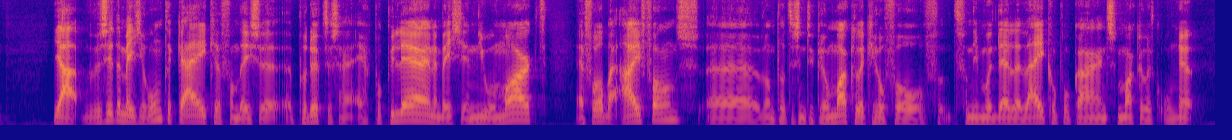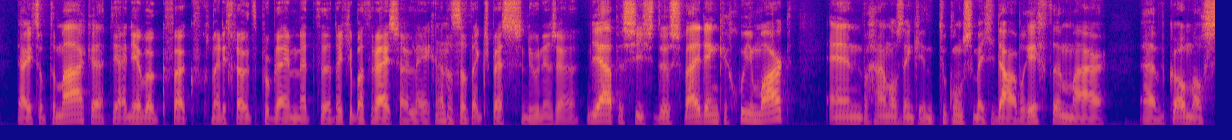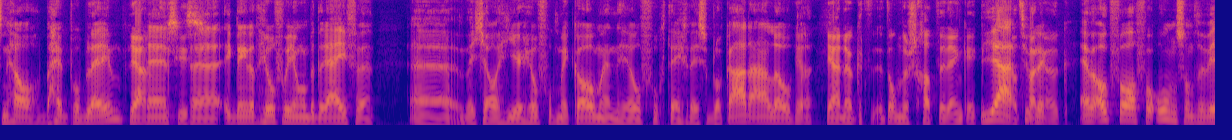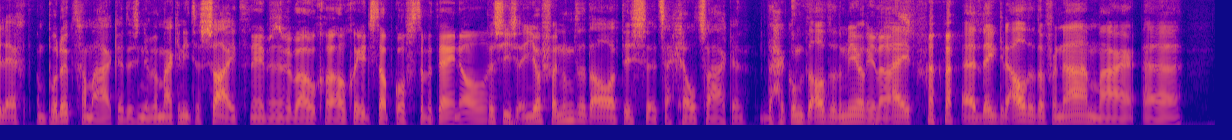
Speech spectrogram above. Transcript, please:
ja, we zitten een beetje rond te kijken van deze producten zijn erg populair en een beetje een nieuwe markt. En vooral bij iPhones, eh, want dat is natuurlijk heel makkelijk. Heel veel van die modellen lijken op elkaar en het is makkelijk om Ja. daar iets op te maken. Ja, en die hebben ook vaak volgens mij die grote probleem met eh, dat je batterij zou leeg. En dat ze dat expres doen en zo. Ja, precies. Dus wij denken goede markt en we gaan ons denk ik in de toekomst een beetje daarop richten, maar eh, we komen al snel bij het probleem. Ja, en, precies. ik denk dat heel veel jonge bedrijven, eh, weet je al, hier heel vroeg mee komen en heel vroeg tegen deze blokkade aanlopen. Ja, ja en ook het, het onderschatten, denk ik. Ja, dat tuurlijk. vaak ook. En ook vooral voor ons, want we willen echt een product gaan maken. Dus we maken niet een site. Nee. Eh, we hebben hoge, hoge instapkosten meteen al. precies. En Joshua noemt het al, het, is, het zijn geldzaken. Daar komt het altijd meer op Helaas. Eh, denk je er altijd over na, maar...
